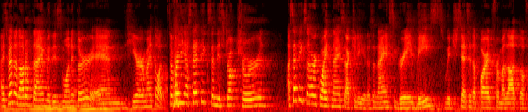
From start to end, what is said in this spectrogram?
I spent a lot of time with this monitor and here are my thoughts. So for the aesthetics and the structure, aesthetics are quite nice actually. It has a nice gray base which sets it apart from a lot of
